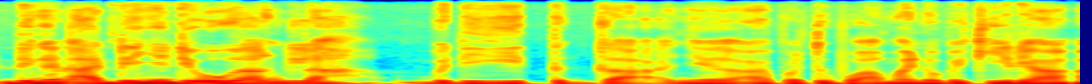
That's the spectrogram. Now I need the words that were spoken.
Dengan adanya dia orang lah berdiri tegaknya uh, pertubuhan Amal Nobel Kiria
